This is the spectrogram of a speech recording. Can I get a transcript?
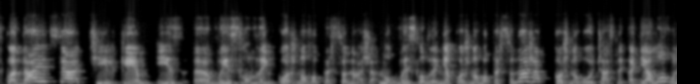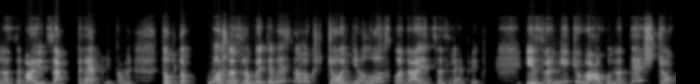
складається тільки із е, висловлень кожного персонажа. Ну, висловлення кожного персонажа, кожного учасника діалогу називаються репліками. Тобто можна зробити висновок, що діалог складається з реплік. І зверніть увагу на те, що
